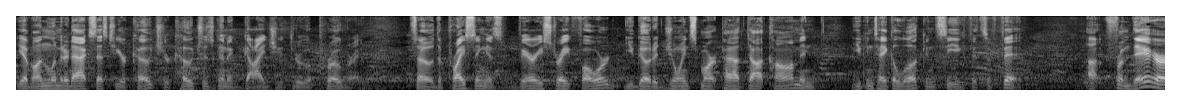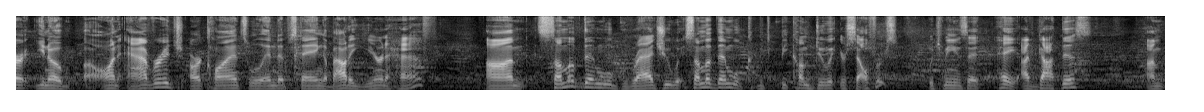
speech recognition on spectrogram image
You have unlimited access to your coach. Your coach is going to guide you through a program. So the pricing is very straightforward. You go to joinsmartpath.com and you can take a look and see if it's a fit. Uh, from there, you know, on average, our clients will end up staying about a year and a half. Um, some of them will graduate, some of them will become do it yourselfers, which means that, hey, I've got this. I'm,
